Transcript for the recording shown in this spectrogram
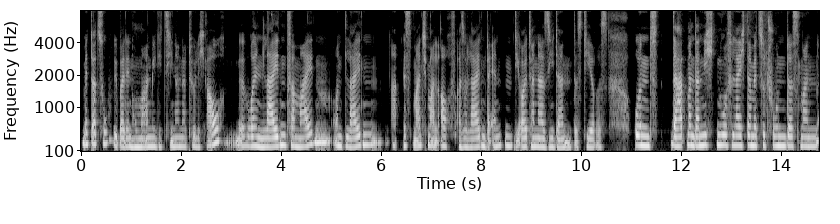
mit dazu, wie bei den Humanmedizinern natürlich auch. Wir wollen Leiden vermeiden und Leiden ist manchmal auch, also Leiden beenden, die Euthanasie dann des Tieres. Und da hat man dann nicht nur vielleicht damit zu tun, dass man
